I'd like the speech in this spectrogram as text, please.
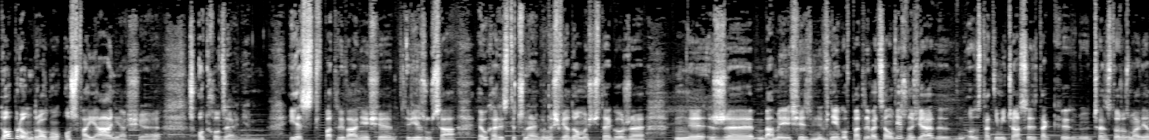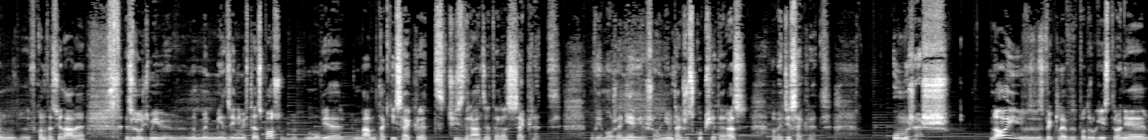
dobrą drogą oswajania się z odchodzeniem jest wpatrywanie się w Jezusa Eucharystycznego. Ta mhm. świadomość tego, że, y, że mamy się w Niego wpatrywać całą wieczność. Ja y, ostatnimi czasy tak często rozmawiam w konfesjonale z ludźmi, między innymi w ten sposób. Mówię, mam taki sekret, ci zdradzę teraz sekret. Mówię, może nie wiesz o nim, także skup się teraz, bo będzie sekret. Umrzesz. No i zwykle po drugiej stronie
